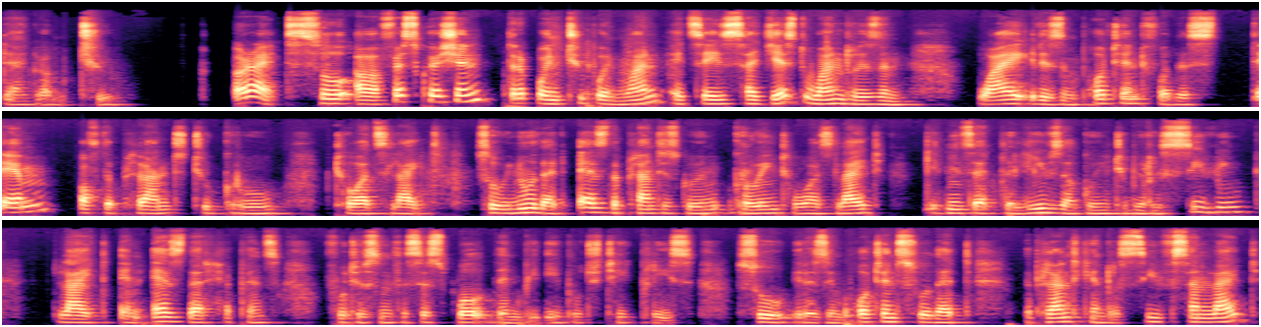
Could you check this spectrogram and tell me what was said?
diagram 2. All right, so our first question, 3.2.1, it says suggest one reason why it is important for the stem of the plant to grow towards light. So we know that as the plant is going growing towards light, it means that the leaves are going to be receiving light and as that happens photosynthesis will then be able to take place so it is important so that the plant can receive sunlight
